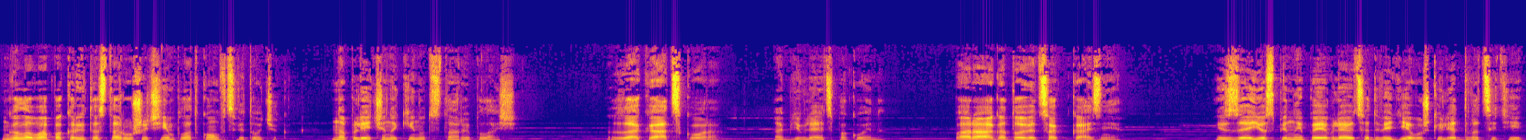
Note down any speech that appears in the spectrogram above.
Голова покрыта старушечьим платком в цветочек. На плечи накинут старый плащ. «Закат скоро», – объявляет спокойно. «Пора готовиться к казни». Из-за ее спины появляются две девушки лет двадцати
